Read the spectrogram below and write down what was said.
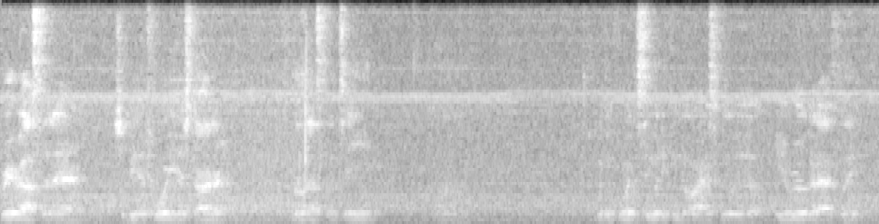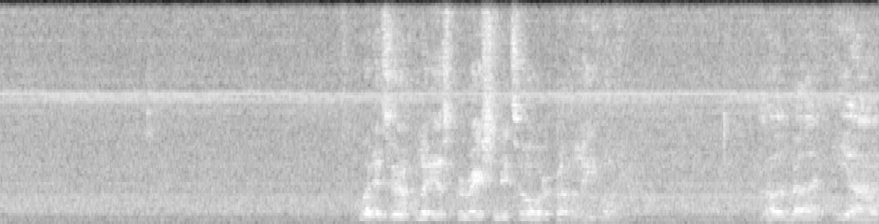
great wrestler there. Should be a four-year starter for the wrestling team. Um, looking forward to see what he can do in high school. Yeah, he's a real good athlete. What example of inspiration did your older brother leave on you? My older brother, he um,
